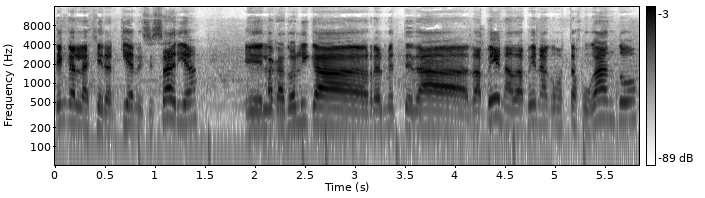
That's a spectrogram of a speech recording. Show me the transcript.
tengan la jerarquía necesaria. Eh, la Católica realmente da, da, pena, da pena cómo está jugando.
